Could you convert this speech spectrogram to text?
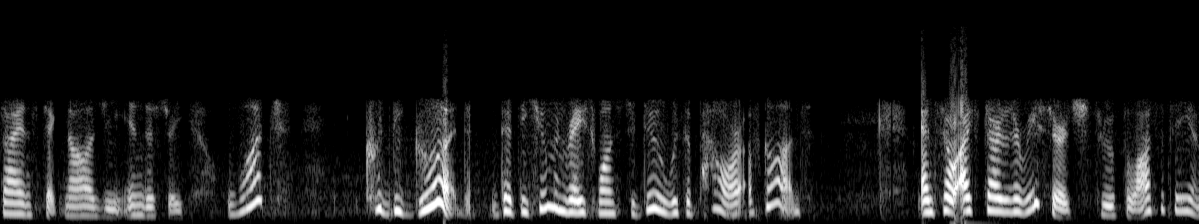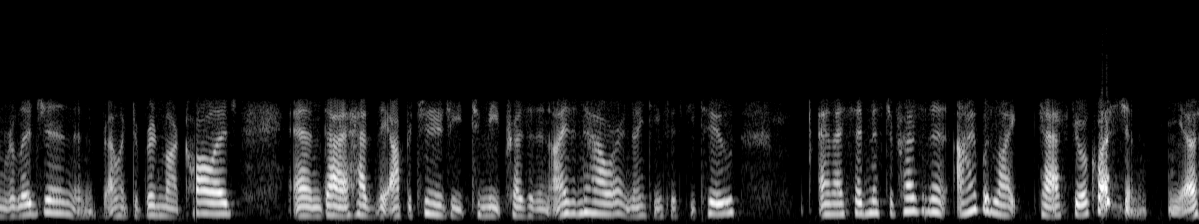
science, technology, industry, what could be good that the human race wants to do with the power of gods. And so I started a research through philosophy and religion, and I went to Bryn Mawr College, and I had the opportunity to meet President Eisenhower in 1952. And I said, Mr. President, I would like to ask you a question. Yes,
